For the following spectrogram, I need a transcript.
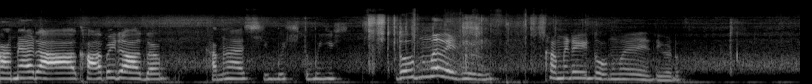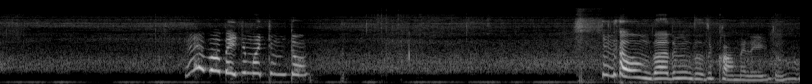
Kamera, kamera adam. Kamera bu işte bu yüz. Dolma veriyorum. Kamerayı dolma veriyorum. Merhaba benim adım Don. Oğlum demin durdu kamerayı dolma.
